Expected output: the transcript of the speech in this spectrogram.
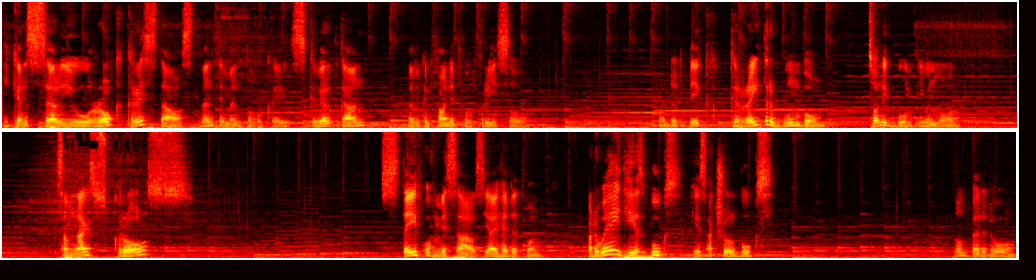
He can sell you rock crystals, 20 mental, okay. Squirt gun, but you can find it for free, so not that big. Greater boom bomb, sonic boom even more. Some nice scrolls. Stave of missiles, yeah I had that one. But wait, he has books, he has actual books. Not bad at all.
